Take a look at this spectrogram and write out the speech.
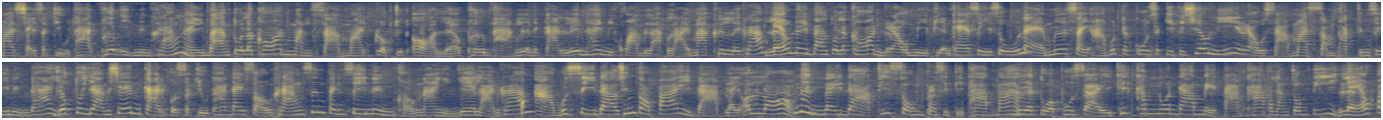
มารถใช้สกิลธาตุเพิ่มอีกหนึ่งครั้งในบางตัวละครมันสามารถกลบจุดอ่อน แล้วเพิ่มทางเลือกในการเล่นให้มีความหลากหลายมากขึ้นเลยครับ แล้วในบางตัวละครเรามีเพียงแค่ 40 แต่เมื่อใส่อาวุธตระกูลสกิฟิเชียลนี้เราสามารถสัมผัสถึง C1 ได้ ยกตัวอย่างเช่น การกดสกิลธาตุได้ 2 ครั้ง ซึ่งเป็น C1 ของนายหญิงเยหลานครับ อาวุธ4ดาวชิ้นต่อไปดาบไลออนลอหนึ่งในดาบที่ทรงประสิทธิภาพมาก เมื่อตัวผู้ใส่คิดคำนวณดาเมจตามค่าพลังโจมตี แล้วไป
